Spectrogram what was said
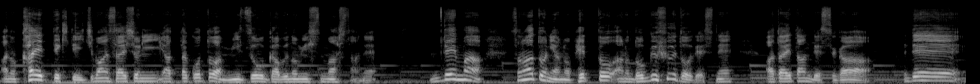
あの帰ってきて一番最初にやったことは水をガブ飲みしましたね。で、まあ、その後にあのペット、あのドッグフードをですね、与えたんですが、で、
